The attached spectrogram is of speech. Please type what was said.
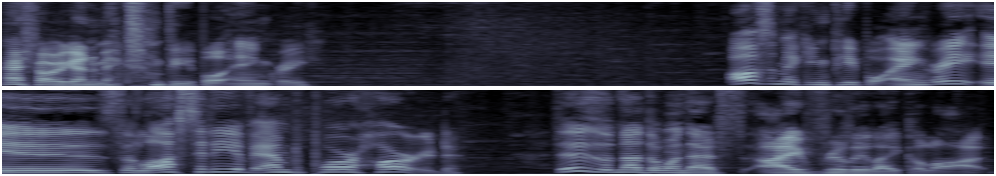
That's probably going to make some people angry. Also making people angry is the Lost City of Amdapor Hard. This is another one that I really like a lot.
